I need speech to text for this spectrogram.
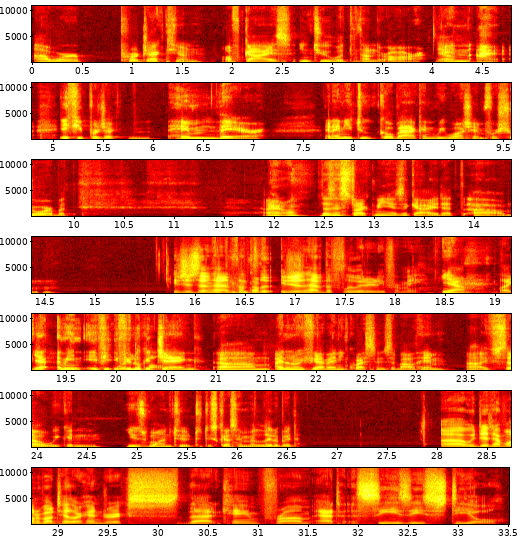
our projection of guys into what the Thunder are. Yeah. And I, if you project him there, and I need to go back and rewatch him for sure, but I don't know, doesn't strike me as a guy that, um, He just doesn't have the flu- he doesn't have the fluidity for me. yeah, Like yeah. I mean, if you, if you look at. Jang, um, I don't know if you have any questions about him. Uh, if so, we can use one to to discuss him a little bit. Uh, we did have one about Taylor Hendricks that came from at CZ Steel.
